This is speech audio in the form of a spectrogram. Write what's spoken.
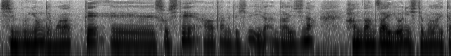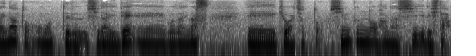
新聞読んでもらって、えー、そして改めて大事な判断材料にしてもらいたいなと思ってる次第で、えー、ございます、えー、今日はちょっと新聞のお話でした。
